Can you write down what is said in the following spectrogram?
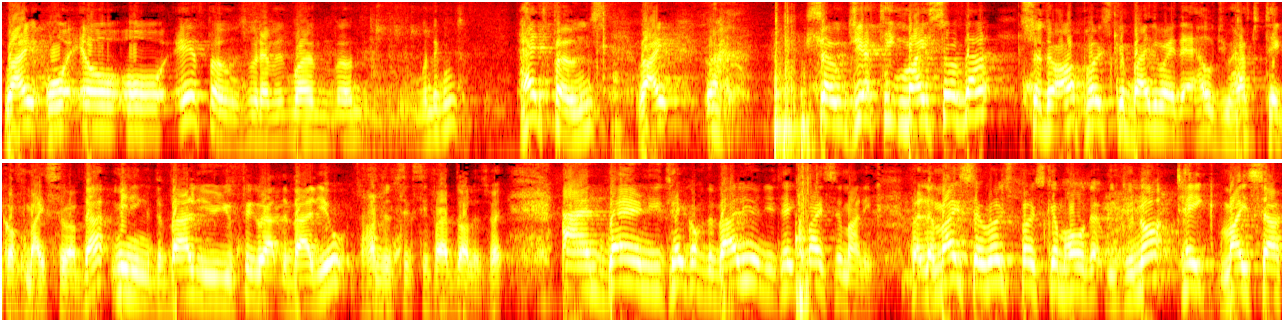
right? Or, or, or earphones, whatever, what they called? Headphones, right? So do you have to take Meiser of that? So there are posts. poskim, by the way, that held you have to take off Meiser of that, meaning the value, you figure out the value, it's $165, right? And then you take off the value and you take Meiser money. But the Meiser, most poskim hold that we do not take Meiser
